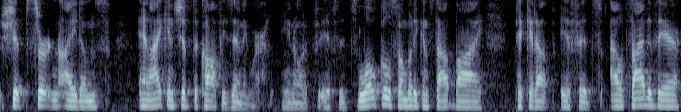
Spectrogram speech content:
ship certain items, and I can ship the coffees anywhere. You know, if, if it's local, somebody can stop by, pick it up. If it's outside of there,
